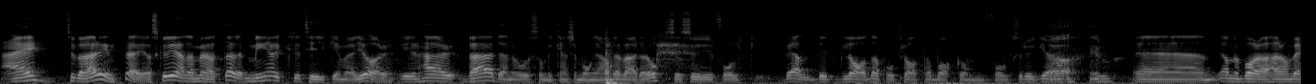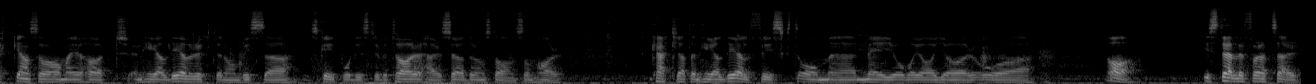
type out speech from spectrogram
Nej, tyvärr inte. Jag skulle gärna möta mer kritik än vad jag gör. I den här världen, och som i kanske många andra världar också, så är ju folk väldigt glada på att prata bakom folks ryggar. Ja, jo. Eh, ja men bara här om veckan så har man ju hört en hel del rykten om vissa skateboarddistributörer här söder om stan som har kacklat en hel del friskt om eh, mig och vad jag gör och ja, istället för att så här,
